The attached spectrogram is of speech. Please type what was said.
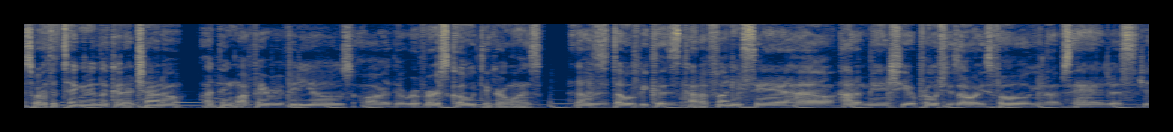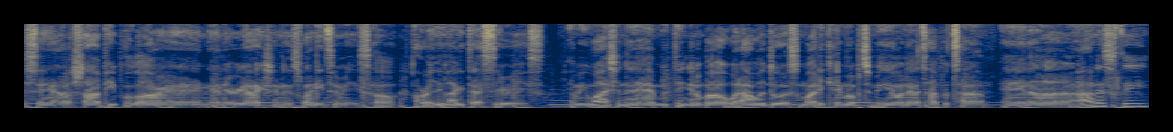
So after taking a look at her channel, I think my favorite videos are the reverse gold digger ones. That was dope because it's kind of funny seeing how how the men she approaches always fold, you know what I'm saying? Just just seeing how shy people are and, and their reaction is funny to me. So I really like that series. I mean watching that had me thinking about what I would do if somebody came up to me on that type of time. And uh, honestly,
